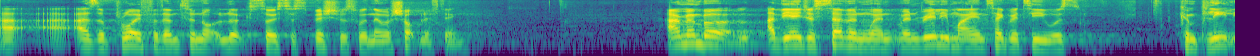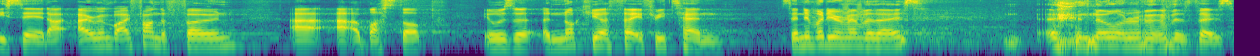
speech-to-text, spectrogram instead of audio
uh, as a ploy for them to not look so suspicious when they were shoplifting. I remember at the age of seven when, when really my integrity was completely seared. I, I remember I found a phone uh, at a bus stop. It was a, a Nokia 3310. Does anybody remember those? no one remembers those.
